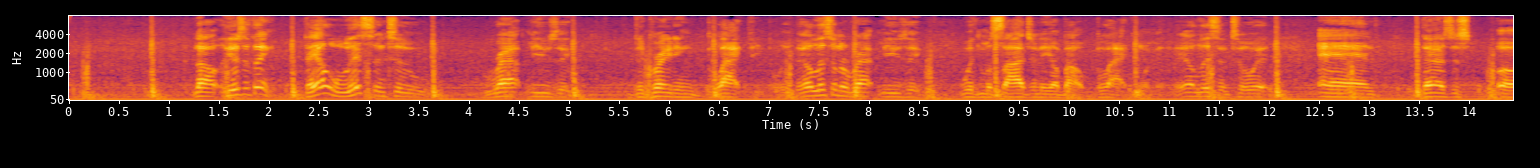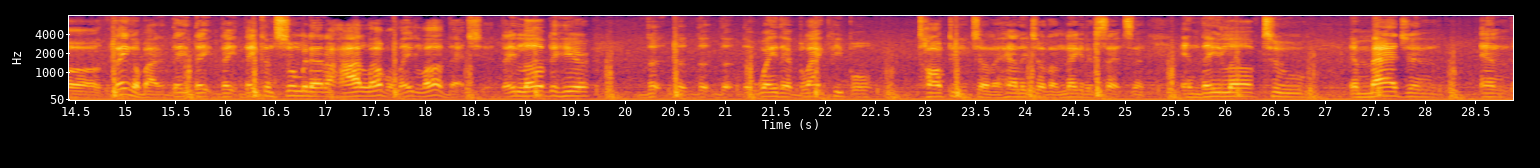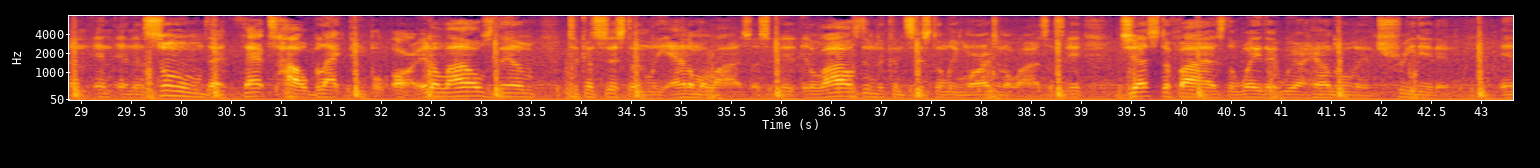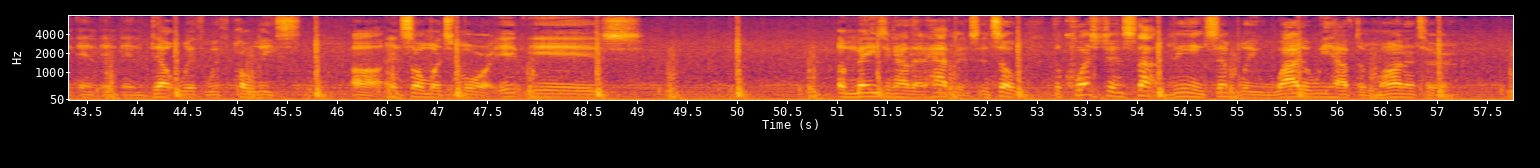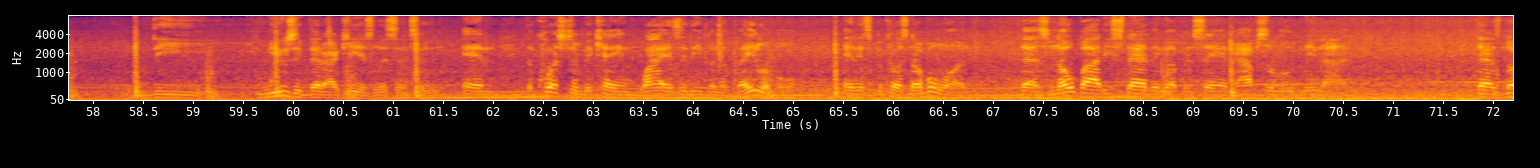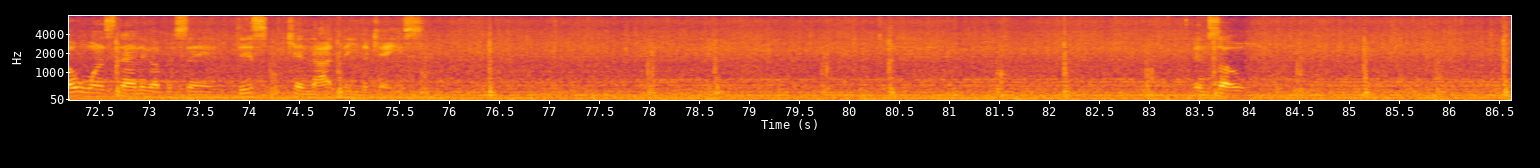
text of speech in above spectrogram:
Now, here's the thing. They'll listen to rap music degrading black people. They'll listen to rap music with misogyny about black women. They'll listen to it and there's this uh, thing about it. They, they, they, they consume it at a high level. They love that shit. They love to hear the, the, the, the, the way that black people talk to each other, handle each other in negative sense. And, and they love to imagine and, and, and, assume that that's how black people are. It allows them to consistently animalize us. It, it allows them to consistently marginalize us. It justifies the way that we are handled and treated and, and, and, and, and dealt with with police uh, and so much more. It is amazing how that happens. And so the question stopped being simply, why do we have to monitor the music that our kids listen to? And the question became, why is it even available? And it's because number one, there's nobody standing up and saying, absolutely not. There's no one standing up and saying, this cannot be the case. And so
